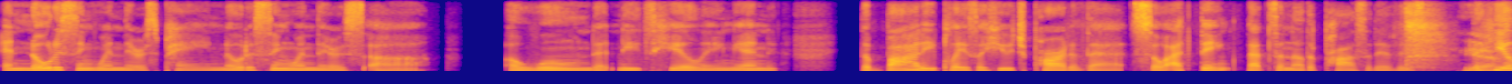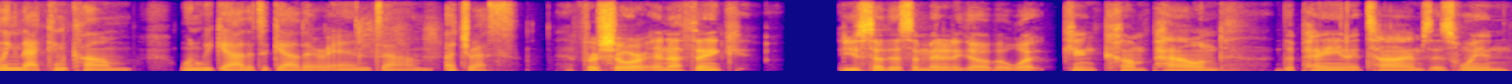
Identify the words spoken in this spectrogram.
and noticing when there's pain, noticing when there's uh, a wound that needs healing, and the body plays a huge part of that. So I think that's another positive is the healing that can come when we gather together and um, address. For sure. And I think you said this a minute ago, but what can compound the pain at times is when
